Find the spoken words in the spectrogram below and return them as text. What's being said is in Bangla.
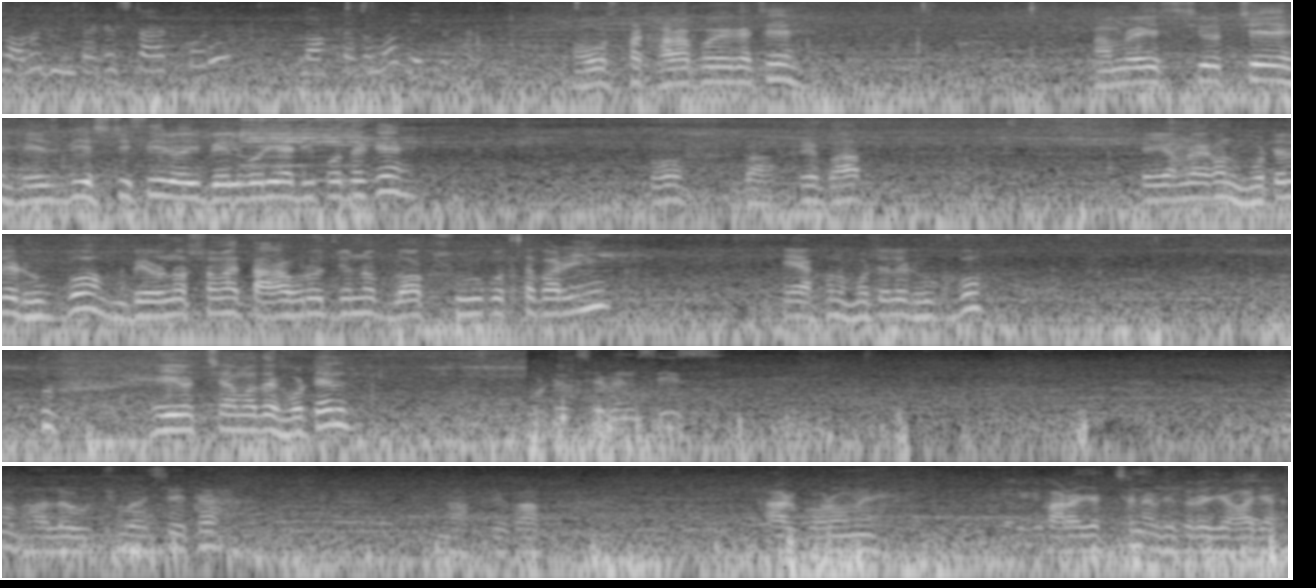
চলো দিনটাকে স্টার্ট করি ব্লগটা তোমরা দেখতে থাকো। অবস্থা খারাপ হয়ে গেছে। আমরা এসছি হচ্ছে এসবিএসটিসির ওই বেলগড়িয়া ডিপো থেকে। ও বাপরে বাপ। এই আমরা এখন হোটেলে ঢুকবো। বেরোনোর সময় তাড়াহুড়োর জন্য ব্লগ শুরু করতে পারিনি। এখন হোটেলে ঢুকবো। এই হচ্ছে আমাদের হোটেল। হোটেল সেভেন সিস ভালো উঁচু আছে এটা। বাপরে বাপ। আর গরমে পারা যাচ্ছে না ভেতরে যাওয়া যাক।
